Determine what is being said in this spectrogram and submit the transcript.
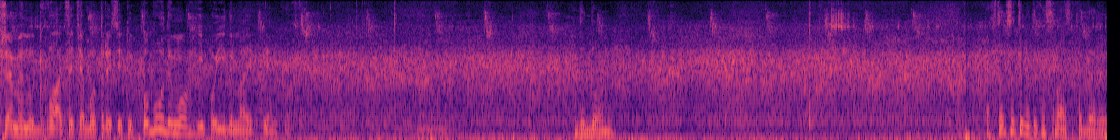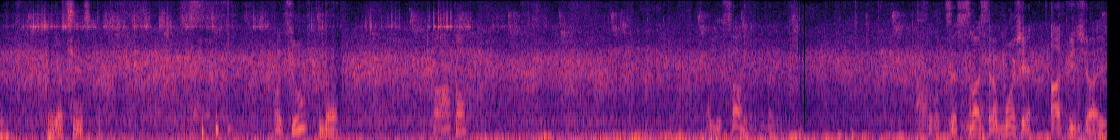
ще минут 20 або 30 тут побудемо і поїдемо на Ірпінку. додому. А хто це тобі таку снасть подарив? Яку? Чисто. Оцю? Да. Тато. Олександр подарив. Це, це снасть робоча, отвечаю.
